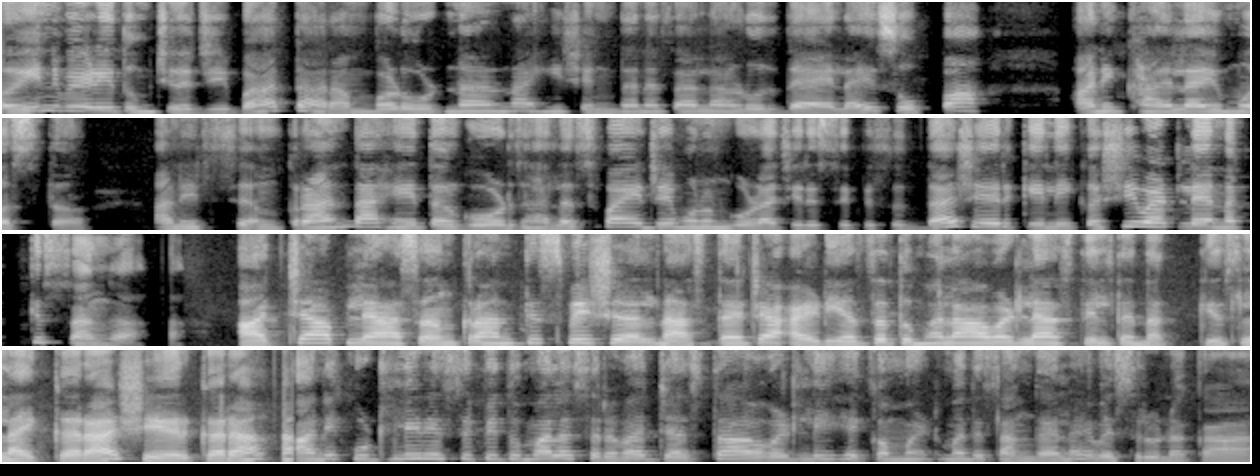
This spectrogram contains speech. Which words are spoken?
ऐन वेळी तुमची अजिबात तारांबळ ओढणार नाही. शेंगदाण्याचा लाडू द्यायलाही सोपा आणि खायलाही मस्त. आणि संक्रांत आहे तर गोड झालंच पाहिजे म्हणून गोडाची रेसिपी सुद्धा शेअर केली. कशी वाटल्या नक्कीच सांगा. आजच्या आपल्या संक्रांती स्पेशल नाश्त्याच्या आयडियाज जर तुम्हाला आवडल्या असतील तर नक्कीच लाईक करा शेअर करा. आणि कुठली रेसिपी तुम्हाला सर्वात जास्त आवडली हे कमेंटमध्ये सांगायला विसरू नका.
